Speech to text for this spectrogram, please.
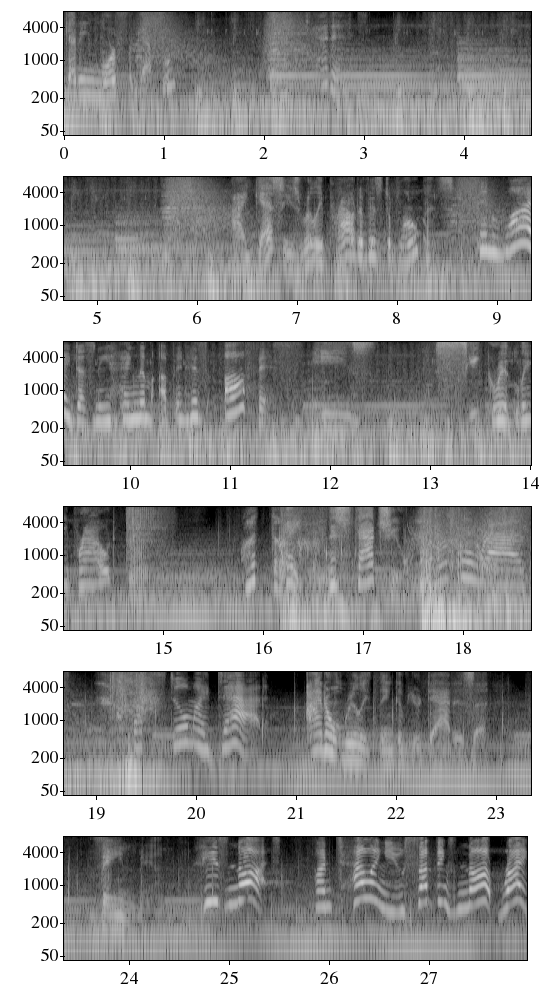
getting more forgetful? Get it. I guess he's really proud of his diplomas. Then why doesn't he hang them up in his office? He's secretly proud? What the? Hey, this statue. Careful, Raz. That's still my dad. I don't really think of your dad as a vain man. He's not! I'm telling you, something's not right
